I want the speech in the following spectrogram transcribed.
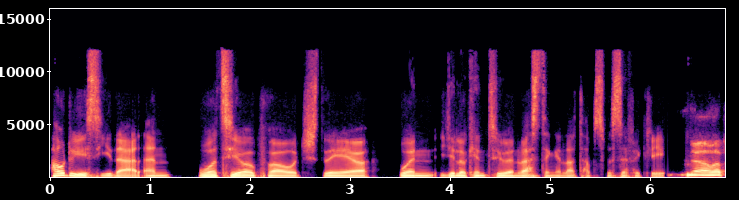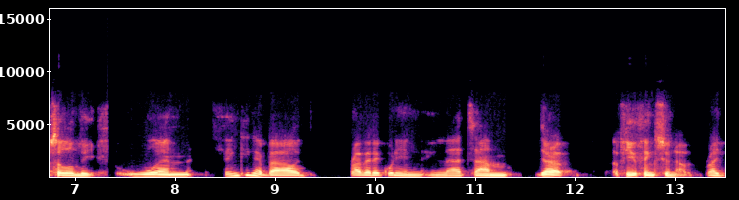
How do you see that? And what's your approach there when you look into investing in LATAM specifically? No, absolutely. When thinking about private equity in, in LATAM, there are a few things to note, right?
